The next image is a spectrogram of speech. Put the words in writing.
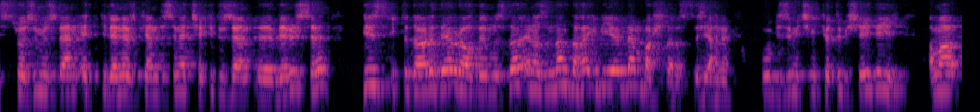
sözümüzden etkilenir, kendisine çeki düzen e, verirse biz iktidarı devraldığımızda en azından daha iyi bir yerden başlarız. Yani bu bizim için kötü bir şey değil. Ama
